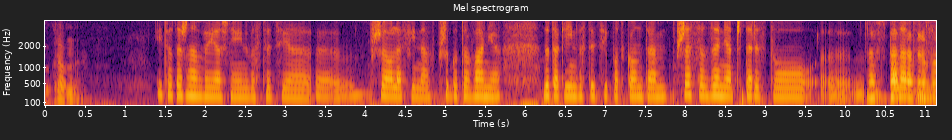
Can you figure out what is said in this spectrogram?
ogromne. I to też nam wyjaśnia inwestycje y, przy olefinach, przygotowanie do takiej inwestycji pod kątem przesadzenia 400 y, No z pasa drogowego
